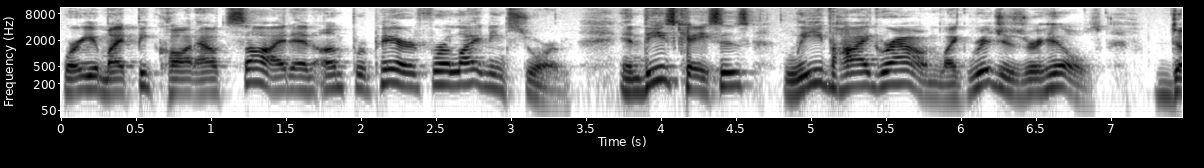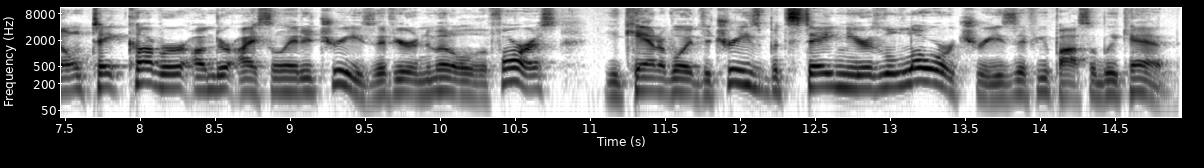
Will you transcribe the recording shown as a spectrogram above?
where you might be caught outside and unprepared for a lightning storm. In these cases, leave high ground like ridges or hills. Don't take cover under isolated trees. If you're in the middle of the forest, you can't avoid the trees, but stay near the lower trees if you possibly can.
